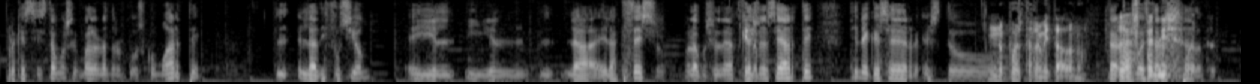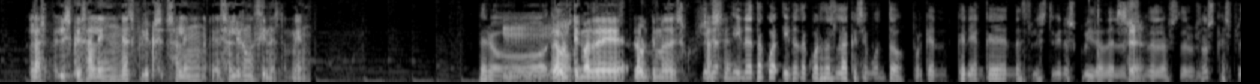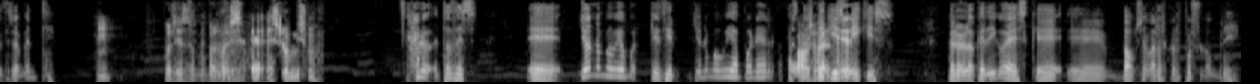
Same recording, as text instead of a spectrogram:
Porque si estamos valorando los juegos como arte, la difusión y el, y el, la- el acceso o la posibilidad de Que acceso no- a ese arte tiene que ser esto. No puede estar limitado, ¿no? Claro, no Las estar pelis, limitado. las pelis que salen en Netflix salen, eh, salieron en cines también. Pero. Mm, La No. última de la última de ¿Y Scorsese. no, y no te acuer- y no te acuerdas la que se montó? Porque querían que Netflix estuviera excluida de los, Sí. de los, de los Oscars, precisamente. Pues sí, eso Pues eh, es lo mismo. Claro, entonces, eh, yo no me voy a poner, quiero decir, yo no me voy a poner Vamos este, a ver, tiquis ¿qué- miquis, pero lo que digo es que eh, vamos a llamar las cosas por su nombre.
